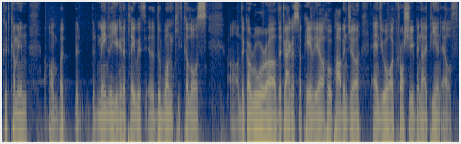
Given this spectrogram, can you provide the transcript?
could come in, um, but, but but mainly you're gonna play with uh, the one Kitkallos. Uh, the Garura, the Dragostapelia, Hope Harbinger, and your Cross Sheep and IP and Elf.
